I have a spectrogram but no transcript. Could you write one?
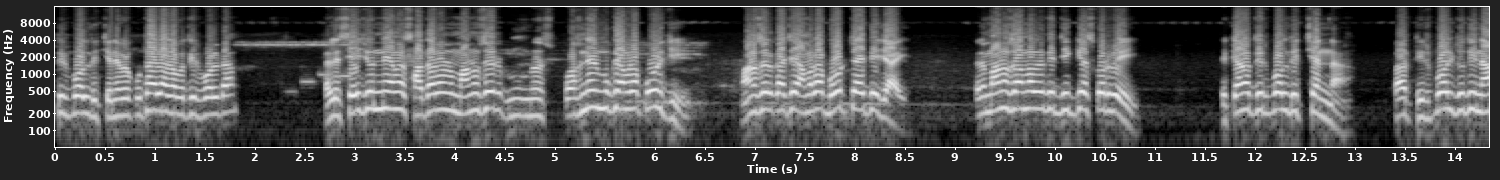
তিরপল দিচ্ছেন। এবার কোথায় লাগাবো তিরপলটা? তাহলে সেই জন্য আমরা সাধারণ মানুষের প্রশ্নের মুখে আমরা পড়ছি। মানুষের কাছে আমরা ভোট চাইতে যাই। তাহলে মানুষ আমাদেরকে জিজ্ঞেস করবেই যে কেন তিরপল দিচ্ছেন না? বা তিরপল যদি না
